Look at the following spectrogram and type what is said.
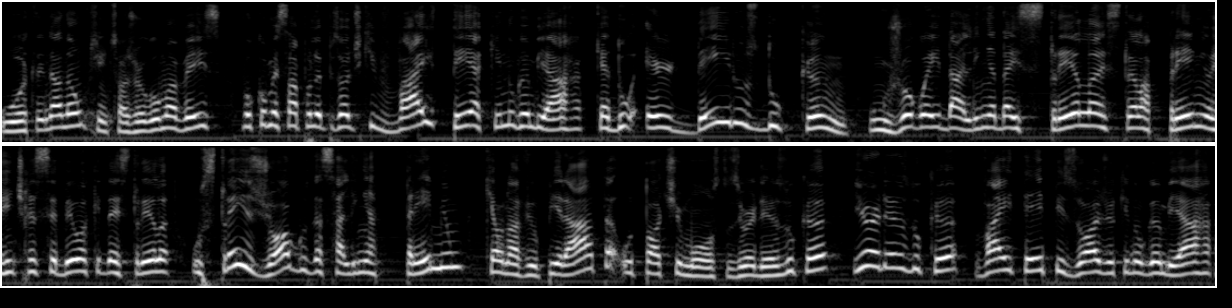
o outro ainda não, que a gente só jogou uma vez. Vou começar pelo episódio que vai ter aqui no Gambiarra, que é do Herdeiros do Khan. Um jogo aí da linha da Estrela, Estrela Premium. A gente recebeu aqui da Estrela os três jogos dessa linha Premium, que é o Navio Pirata, o Tote Monstros e o Herdeiros do Khan. E o Herdeiros do Khan vai ter episódio aqui no Gambiarra,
